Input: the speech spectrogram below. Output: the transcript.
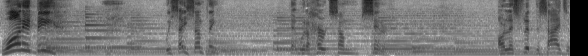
One, it be we say something that would have hurt some sinner. Or let's flip the sides of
